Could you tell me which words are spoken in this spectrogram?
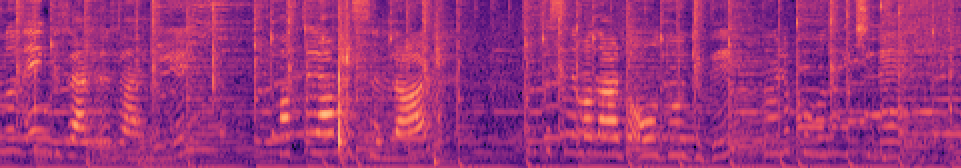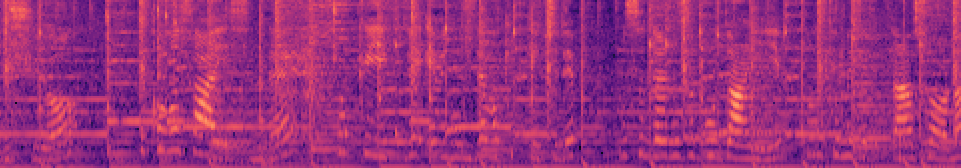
Bunun en güzel özelliği patlayan mısırlar tıpkı sinemalarda olduğu gibi böyle kovanın içine düşüyor. Bu kova sayesinde çok keyifli evinizde vakit geçirip mısırlarınızı buradan yiyip bunu temizledikten sonra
